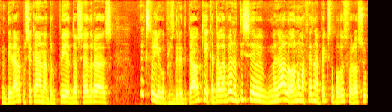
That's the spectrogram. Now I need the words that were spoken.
με τη Ρεάλ που σε έκανε ανατροπή εντός έδρας. Παίξει το λίγο πιο συντηρητικά. Οκ, καταλαβαίνω ότι είσαι μεγάλο όνομα, θες να παίξεις το ποδόσφαιρό σου.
